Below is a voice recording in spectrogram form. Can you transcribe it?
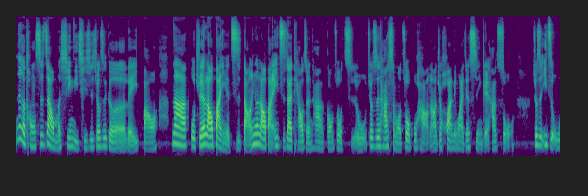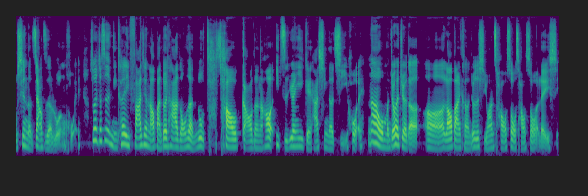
那个同事在我们心里其实就是个雷包，那我觉得老板也知道，因为老板一直在调整他的工作职务，就是他什么做不好，然后就换另外一件事情给他做。就是一直无限的这样子的轮回，所以就是你可以发现老板对他的容忍度超高的，然后一直愿意给他新的机会。那我们就会觉得，呃，老板可能就是喜欢超瘦超瘦的类型。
